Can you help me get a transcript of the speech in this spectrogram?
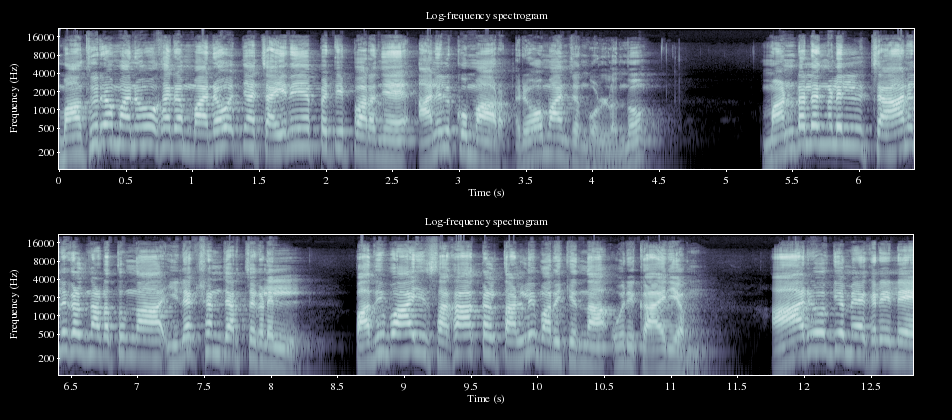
മധുര മനോഹര മനോജ്ഞ ചൈനയെപ്പറ്റി പറഞ്ഞ് അനിൽകുമാർ രോമാഞ്ചം കൊള്ളുന്നു. മണ്ഡലങ്ങളിൽ ചാനലുകൾ നടത്തുന്ന ഇലക്ഷൻ ചർച്ചകളിൽ പതിവായി സഖാക്കൾ തള്ളിമറിക്കുന്ന ഒരു കാര്യം. ആരോഗ്യ മേഖലയിലെ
